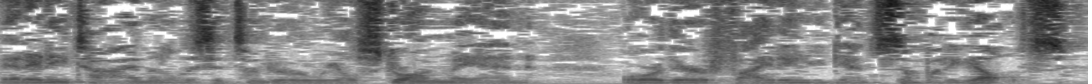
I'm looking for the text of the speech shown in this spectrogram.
at any time unless it's under a real strong man or they're fighting against somebody else.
